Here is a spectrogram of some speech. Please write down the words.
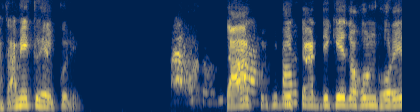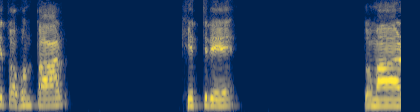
আচ্ছা আমি একটু হেল্প করি। চাঁদ পৃথিবীর চারদিকে যখন ঘোরে তখন তার ক্ষেত্রে তোমার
